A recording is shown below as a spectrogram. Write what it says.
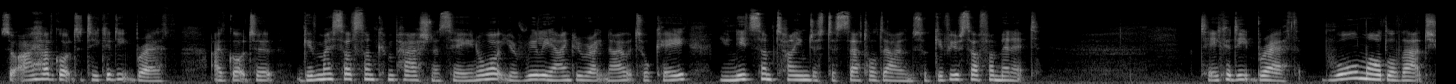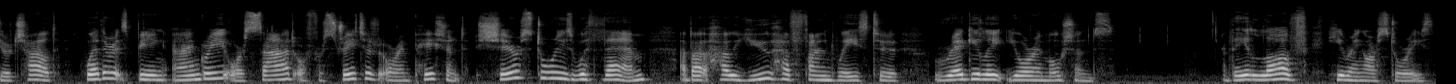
So I have got to take a deep breath I've got to give myself some compassion and say, you know what, you're really angry right now. It's okay. You need some time just to settle down. So give yourself a minute. Take a deep breath. Role model that to your child. Whether it's being angry or sad or frustrated or impatient, share stories with them about how you have found ways to regulate your emotions. They love hearing our stories.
